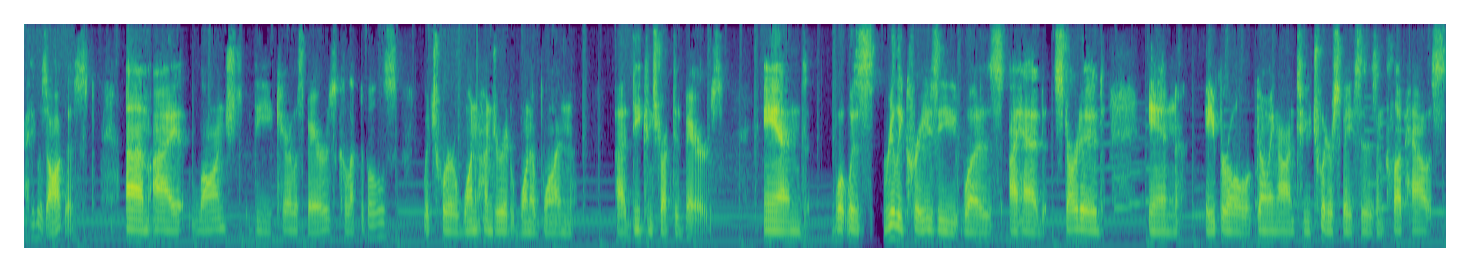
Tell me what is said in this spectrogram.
I think it was August, um, I launched the Careless Bears collectibles, which were 100 one of one uh, deconstructed bears. And what was really crazy was I had started in April going on to Twitter Spaces and Clubhouse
